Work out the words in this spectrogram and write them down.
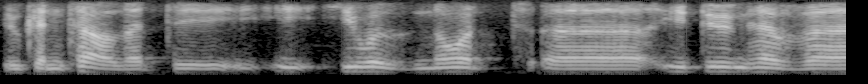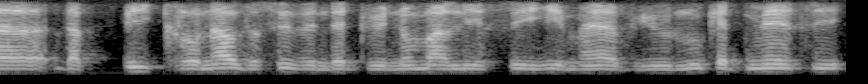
you can tell that he, he, he was not, uh, he didn't have uh, the peak Ronaldo season that we normally see him have. You look at Messi,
